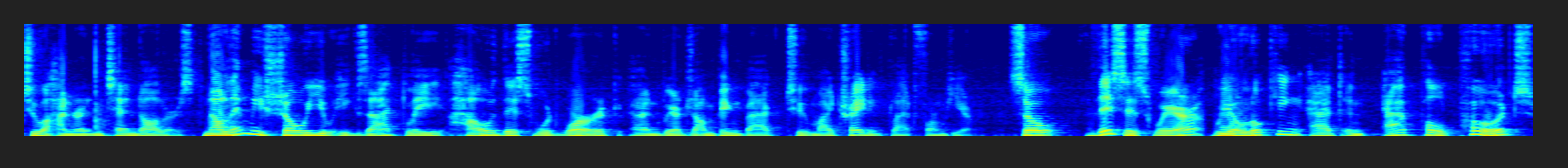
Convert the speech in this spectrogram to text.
to $110. Now, let me show you exactly how this would work, and we're jumping back to my trading platform here. So, this is where we are looking at an Apple put.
